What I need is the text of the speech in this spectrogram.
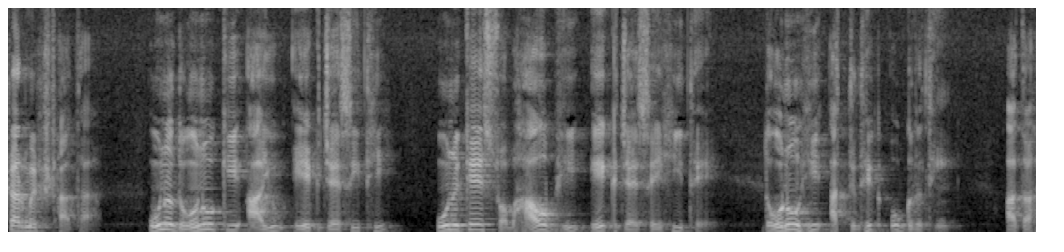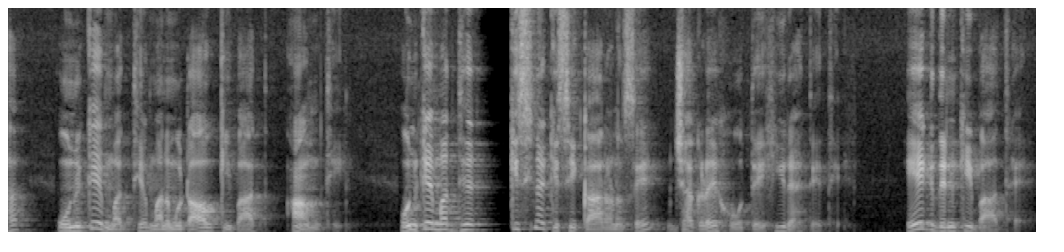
शर्मिष्ठा था। उन दोनों की आयु एक जैसी थी उनके स्वभाव भी एक जैसे ही थे। दोनों ही अत्यधिक उग्र थीं। अतः उनके मध्य मनमुटाव की बात आम थी। उनके मध्य किसी न किसी कारण से झगड़े होते ही रहते थे। एक दिन की बात है,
